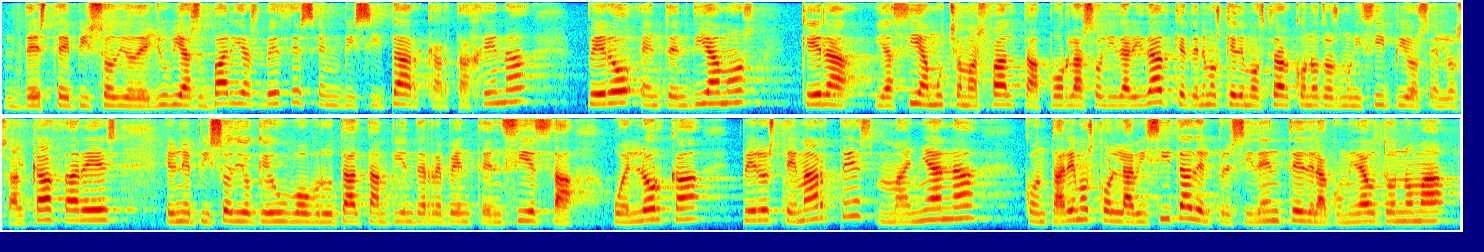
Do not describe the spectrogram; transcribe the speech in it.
de este episodio de lluvias, varias veces en visitar Cartagena, pero entendíamos que era y hacía mucha más falta por la solidaridad que tenemos que demostrar con otros municipios en los Alcázares, en un episodio que hubo brutal también de repente en Cieza o en Lorca, pero este martes, mañana, contaremos con la visita del presidente de la Comunidad Autónoma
